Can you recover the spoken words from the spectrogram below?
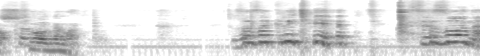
Слов- що? Слов нема. За закриття сезону.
